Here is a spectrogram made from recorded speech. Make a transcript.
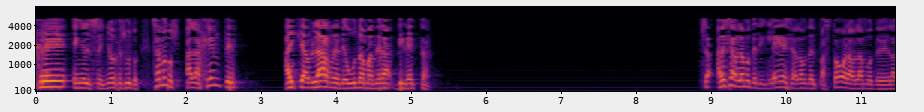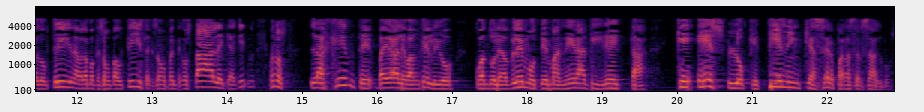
Cree en el Señor Jesús. Hermanos, a la gente hay que hablarle de una manera directa. O sea, a veces hablamos de la iglesia, hablamos del pastor, hablamos de la doctrina, hablamos que somos bautistas, que somos pentecostales, que aquí. Hermanos, la gente va a llegar al Evangelio cuando le hablemos de manera directa qué es lo que tienen que hacer para ser salvos.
